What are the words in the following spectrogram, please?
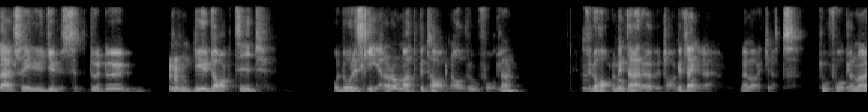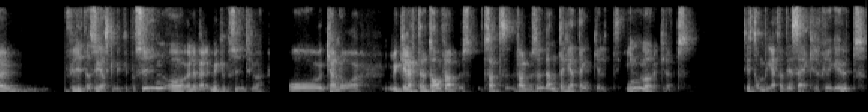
värld så är ju ljuset, då, då, det är ju dagtid. Och då riskerar de att bli tagna av rovfåglar. Mm. För då har de inte det här övertaget längre med mörkret. Rovfåglarna förlitar sig ganska mycket på syn, och, eller väldigt mycket på syn till och med. Och kan då mycket lättare ta en fladdermus. Så att fladdermusen väntar helt enkelt in mörkret. Tills de vet att det är säkert att flyga ut.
